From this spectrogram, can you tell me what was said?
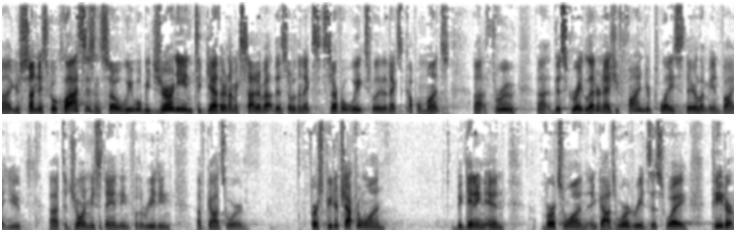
uh, your Sunday school classes, and so we will be journeying together. And I'm excited about this over the next several weeks, really the next couple months, uh, through this great letter. And as you find your place there, let me invite you Uh, to join me standing for the reading of God's Word. First Peter chapter one, beginning in verse 1, and God's word reads this way Peter,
